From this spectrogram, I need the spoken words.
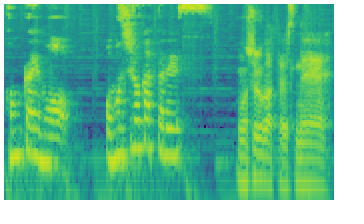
今回も面白かったです。面白かったですね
